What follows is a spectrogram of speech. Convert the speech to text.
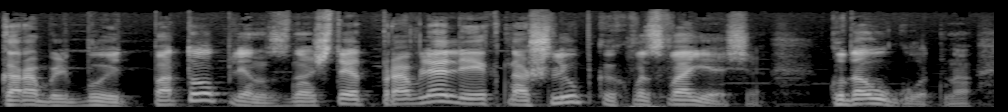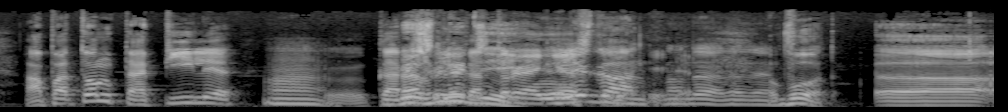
корабль будет потоплен, значит, и отправляли их на шлюпках в Освояси, куда угодно. А потом топили э, корабль, людей. который они Элегантно, остановили. да, да, да. Вот. Э,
